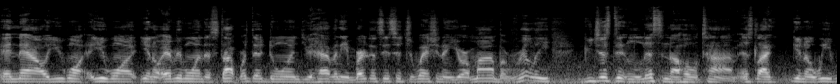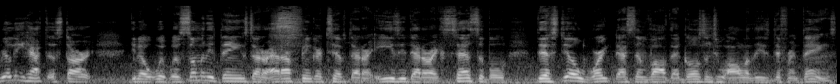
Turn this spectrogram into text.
And now you want you want you know everyone to stop what they're doing. You have an emergency situation in your mind, but really you just didn't listen the whole time. It's like you know we really have to start you know with, with so many things that are at our fingertips that are easy that are accessible. There's still work that's involved that goes into all of these different things.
